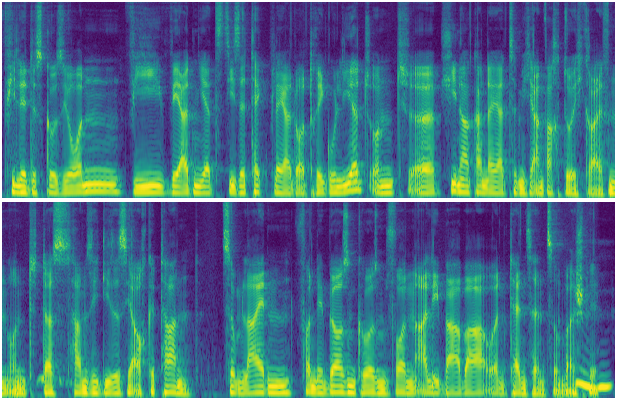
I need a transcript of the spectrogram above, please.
viele Diskussionen, wie werden jetzt diese Tech-Player dort reguliert und äh, China kann da ja ziemlich einfach durchgreifen und das haben sie dieses Jahr auch getan zum Leiden von den Börsenkursen von Alibaba und Tencent zum Beispiel. Mhm.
